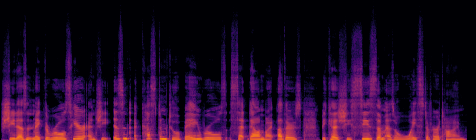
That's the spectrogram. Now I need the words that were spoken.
She doesn't make the rules here, and she isn't accustomed to obeying rules set down by others because she sees them as a waste of her time,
